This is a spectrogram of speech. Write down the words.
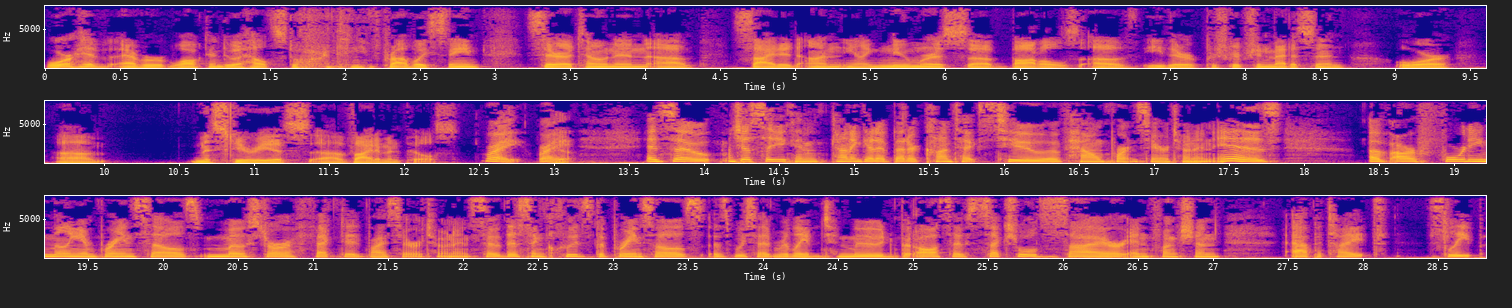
or have ever walked into a health store, then you've probably seen serotonin, uh, cited on, you know, like numerous, uh, bottles of either prescription medicine or, um, mysterious, uh, vitamin pills. Right, right. And so just so you can kind of get a better context too of how important serotonin is, of our 40 million brain cells, most are affected by serotonin. So this includes the brain cells, as we said, related to mood, but also sexual desire and function, appetite, sleep,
